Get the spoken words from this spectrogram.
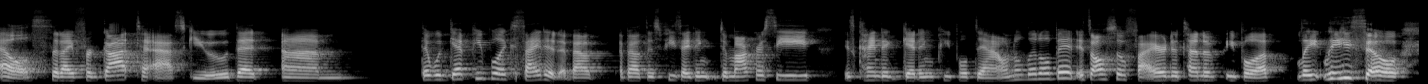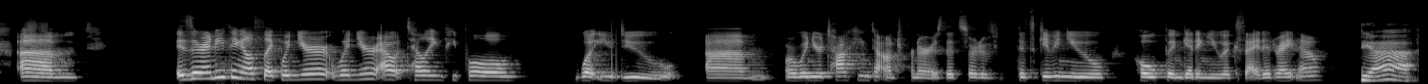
else that I forgot to ask you that um, that would get people excited about about this piece? I think democracy is kind of getting people down a little bit. It's also fired a ton of people up lately. So, um, is there anything else like when you're when you're out telling people what you do, um, or when you're talking to entrepreneurs, that's sort of that's giving you hope and getting you excited right now? Yeah. I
